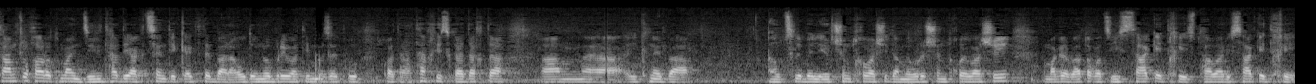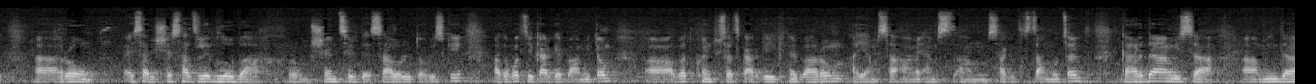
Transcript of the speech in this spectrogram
სამწუხაროდ მაინც ძირითადი აქცენტი კეთდება რაოდენობრივად იმაზე თუ თქვა რა თანხის გადახდა იქნება აუცილებელი ერთ შემთხვევაში და მეორე შემთხვევაში, მაგრამ რატოღაც ის საკითხი, თავარი საკითხი, რომ ეს არის შესაძლებლობა, რომ შემცირდეს სავალუტო რისკი, რატოღაც იკარგება, ამიტომ ალბათ თქვენთვისაც კარგი იქნება, რომ აი ამ ამ ამ საკითხს წამოწევთ. გარდა ამისა, მინდა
